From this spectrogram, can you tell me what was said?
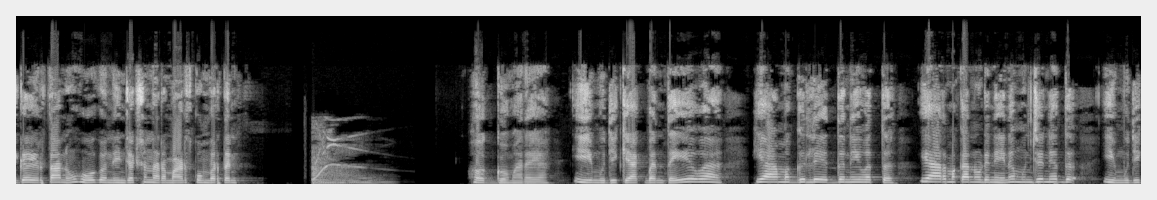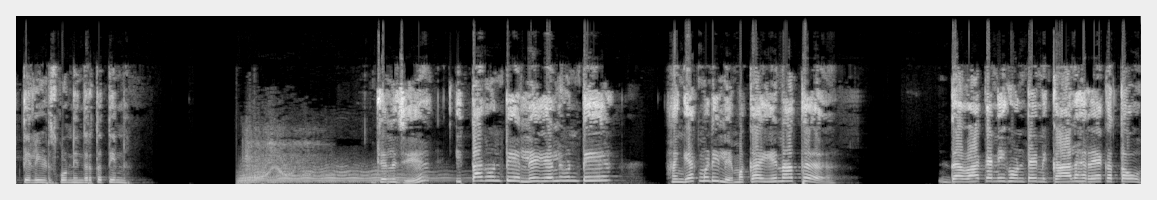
ಈಗ ಇರ್ತಾನು, ಹೋಗಿ ಒಂದು ಇಂಜೆಕ್ಷನ್ ಅರ ಮಾಡಿಸ್ಕೊಂಡ್ ಬರ್ತೇನೆ. ಹೊಗ್ಗೋ ಮರಯ, ಈ ಮುದಿಕ್ ಯಾಕೆ ಬಂತೆ? ಇವ ಯಾ ಮಗಲ್ಲೇ ಎದ್ದನ ಇವತ್ತು? ಯಾರ ಮಕ ನೋಡಿ ನೀನು? ಮುಂಜಾನೆ ಎದ್ದ. ಈ ಮುದಿಕ್ ತಲೆ ಹಿಡ್ಸ್ಕೊಂಡು ನಿಂದಿರ್ತೀನಿ ಜಲಜಿ, ಇತ್ತಾಗ ಹೊಂಟೆ ಎಲ್ಲೇ, ಎಲ್ಲಿ ಹೊಂಟೆ ಹಂಗ್ಯಾಕ್ ಮಾಡಿಲಿ? ಮಕ ಏನಾತ? ದವಾಖಾನಿಗೆ ಹೊಂಟೇನಿ, ಕಾಲ ಹರಿಯಾಕತ್ತಾವು.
